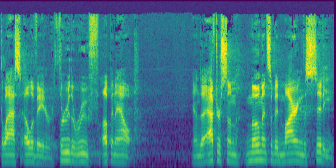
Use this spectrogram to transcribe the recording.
glass elevator, through the roof, up and out. And uh, after some moments of admiring the city,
